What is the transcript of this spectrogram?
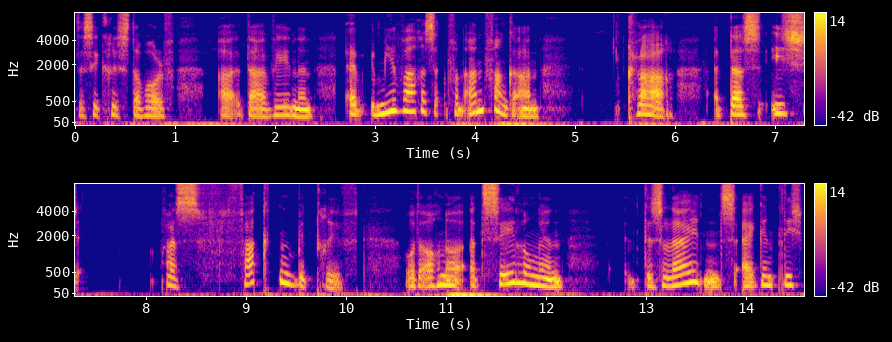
dass Sie Christa Wolf da erwähnen. Mir war es von Anfang an klar, dass ich, was Fakten betrifft oder auch nur Erzählungen des Leidens, eigentlich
